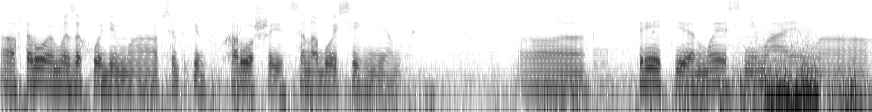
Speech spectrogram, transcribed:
А, Второе, мы заходим все-таки в хороший ценовой сегмент. А, Третье, мы снимаем а,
